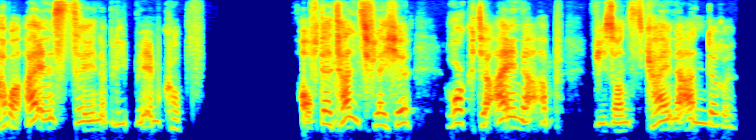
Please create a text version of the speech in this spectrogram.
Aber eine Szene blieb mir im Kopf. Auf der Tanzfläche rockte eine ab wie sonst keine andere,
